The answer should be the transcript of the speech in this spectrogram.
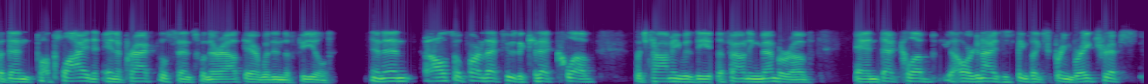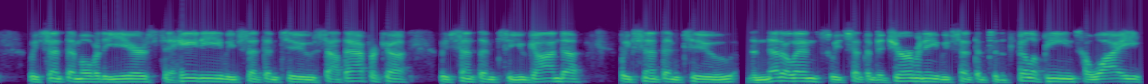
but then apply them in a practical sense when they're out there within the field. And then also part of that too is a cadet club, which Tommy was the, the founding member of. And that club organizes things like spring break trips. We've sent them over the years to Haiti. We've sent them to South Africa. We've sent them to Uganda. We've sent them to the Netherlands. We've sent them to Germany. We've sent them to the Philippines, Hawaii,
